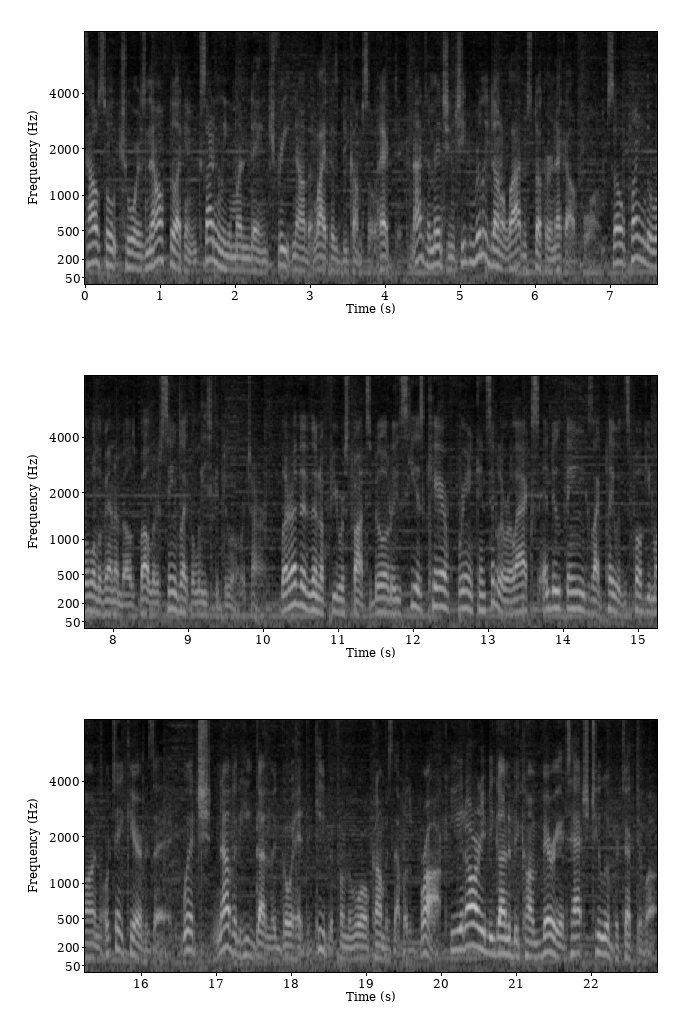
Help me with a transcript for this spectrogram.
household chores now feel like an excitingly mundane treat now that life has become so hectic. Not to mention, she'd really done a lot and stuck her neck out for him, so playing the role of Annabelle's butler seems like the least he could do in return. But other than a few responsibilities, he is carefree and can simply relax and do things like play with his Pokemon or take care of his egg, which, now that he'd gotten the go-ahead to keep it from the Royal That was Brock, he had already begun to become very attached to and protective of.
